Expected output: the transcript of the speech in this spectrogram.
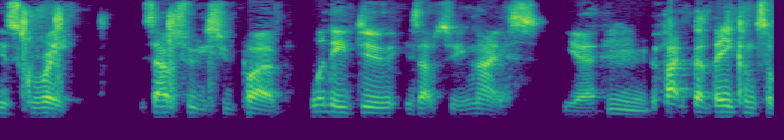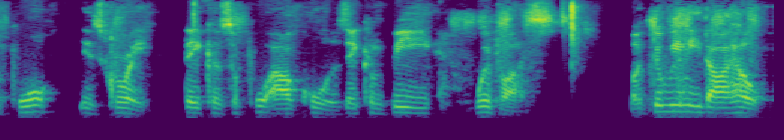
is great. It's absolutely superb. What they do is absolutely nice. Yeah. Hmm. The fact that they can support is great. They can support our cause. They can be with us. But do we need our help?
